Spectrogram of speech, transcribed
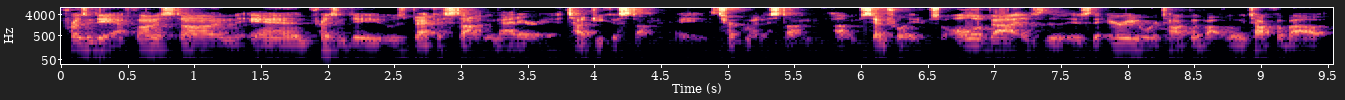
present day Afghanistan and present day Uzbekistan in that area, Tajikistan, right, Turkmenistan, um, Central Asia. So all of that is the is the area we're talking about when we talk about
